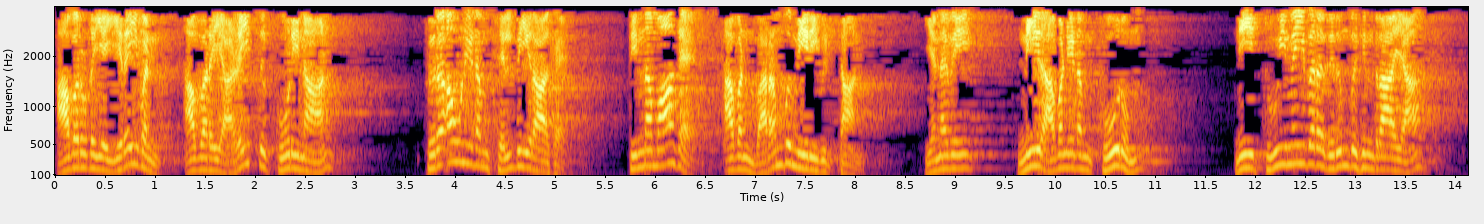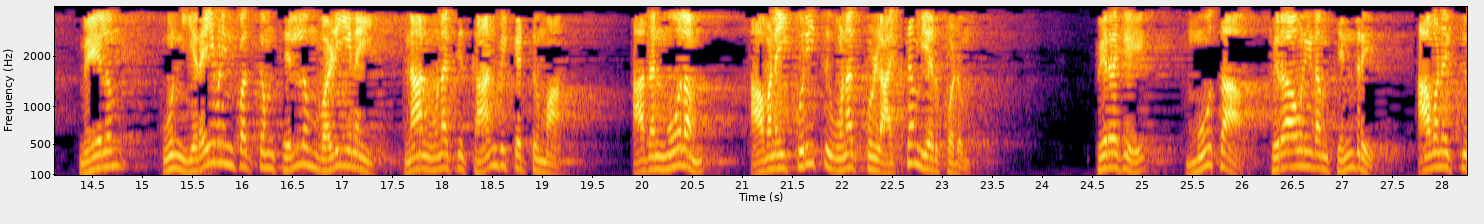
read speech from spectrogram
அவருடைய இறைவன் அவரை அழைத்து கூறினான் பிராவுனிடம் செல்வீராக. சின்னமாக அவன் வரம்பு மீறிவிட்டான். எனவே நீர் அவனிடம் கூறும் நீ தூய்மை பெற விரும்புகின்றாயா? மேலும் உன் இறைவனின் பக்கம் செல்லும் வழியினை நான் உனக்கு காண்பிக்கட்டுமா? அதன் மூலம் அவனை குறித்து உனக்குள் அச்சம் ஏற்படும். பிறகு மூசா பிராவுனிடம் சென்று அவனுக்கு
